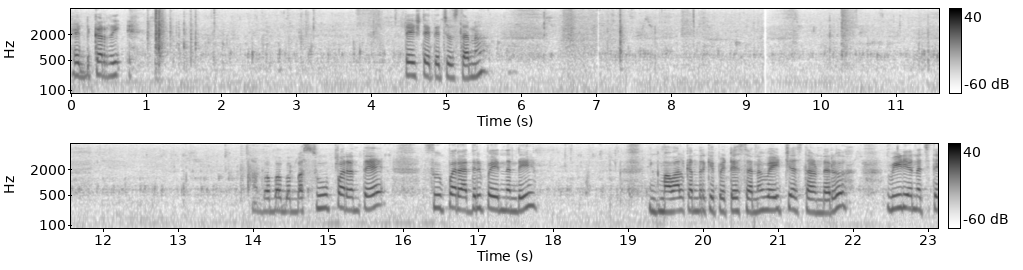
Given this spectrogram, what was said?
హెడ్ కర్రీ టేస్ట్ అయితే చూస్తాను. అబ్బాబ్బాబ్బా సూపర్ అంతే. సూపర్ అదిరిపోయిందండి. ఇంక మా వాళ్ళకందరికీ పెట్టేస్తాను. వెయిట్ చేస్తూ ఉండరు. వీడియో నచ్చితే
